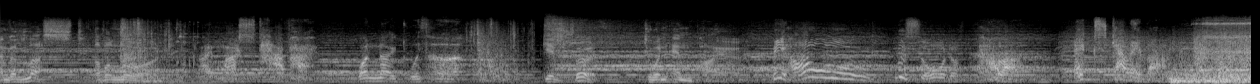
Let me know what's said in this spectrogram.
and the lust of a lord I must have her. One night with her. give birth to an empire. Behold the sword of power, Excalibur.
